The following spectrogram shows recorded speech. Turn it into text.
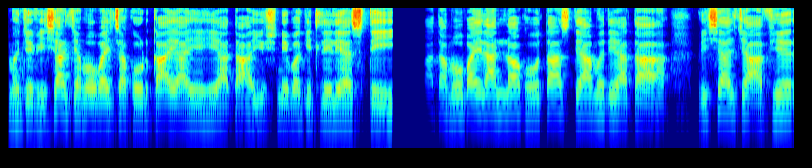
म्हणजे विशालच्या मोबाईलचा कोड काय आहे हे आता आयुषने बघितलेले असते. आता मोबाईल अनलॉक होताच त्यामध्ये आता विशालच्या अफेअर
